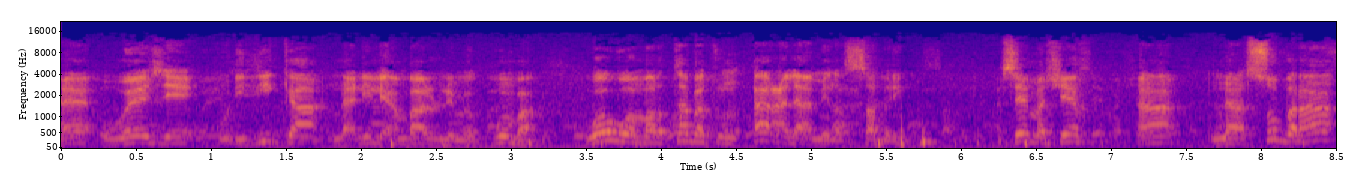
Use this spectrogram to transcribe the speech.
eh, uweze kuridhika na lile ambalo limekumba. Wahuwa martabatun a'la min as-sabri. Asema shekh eh, na subra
